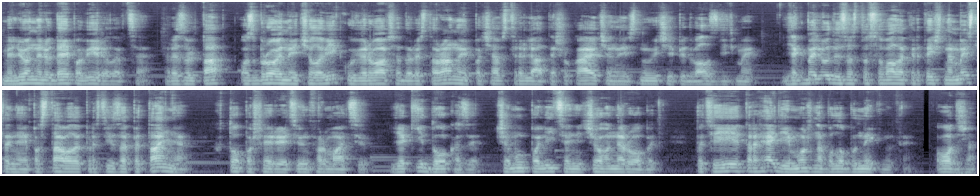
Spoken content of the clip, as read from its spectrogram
мільйони людей повірили в це. Результат озброєний чоловік увірвався до ресторану і почав стріляти, шукаючи неіснуючий підвал з дітьми. Якби люди застосували критичне мислення і поставили прості запитання, хто поширює цю інформацію, які докази, чому поліція нічого не робить, то цієї трагедії можна було б уникнути. Отже,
